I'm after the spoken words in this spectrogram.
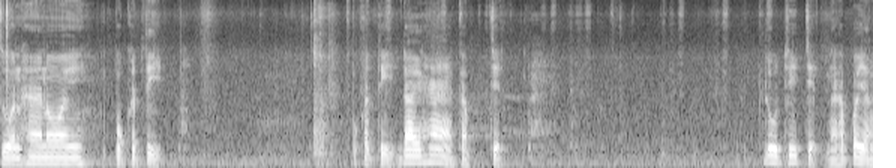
ส่วนฮานอยปกติ ปกติได้ห้ากับเจ็ดรูดที่เจ็ดนะครับ ก็ยัง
